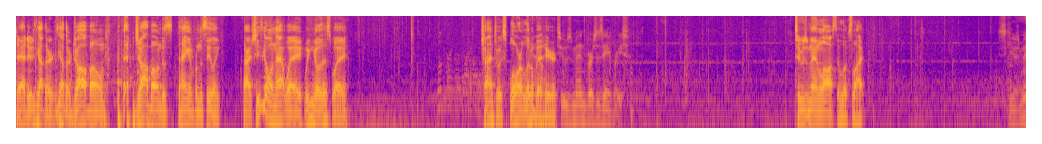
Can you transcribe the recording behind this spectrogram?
Yeah, dude, he's got their he's got their jawbone, jawbone just hanging from the ceiling. All right, she's going that way. We can go this way. Trying to explore a little bit here. Tew's men versus Avery's. Tew's men lost. It looks like. Excuse me.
